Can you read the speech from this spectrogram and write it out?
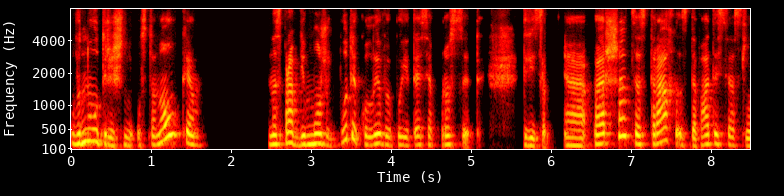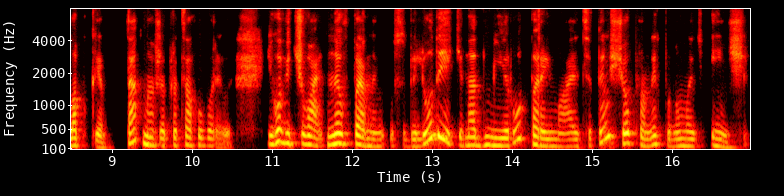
внутрішні установки насправді можуть бути, коли ви боїтеся просити? Дивіться, е, перша це страх здаватися слабким. Так, ми вже про це говорили. Його відчувають невпевнені у собі люди, які надміру переймаються тим, що про них подумають інші.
